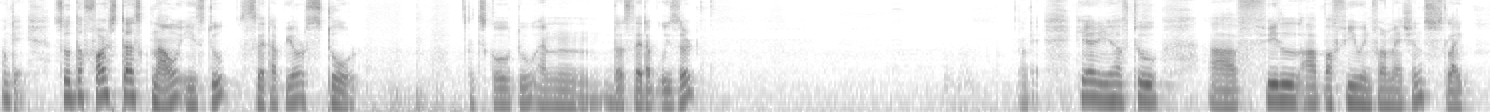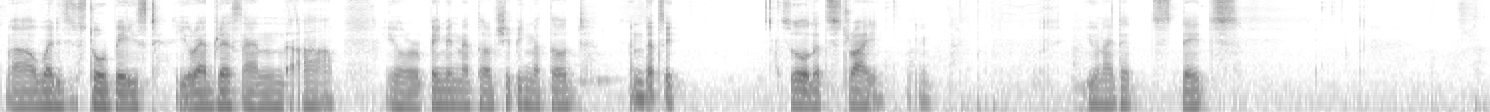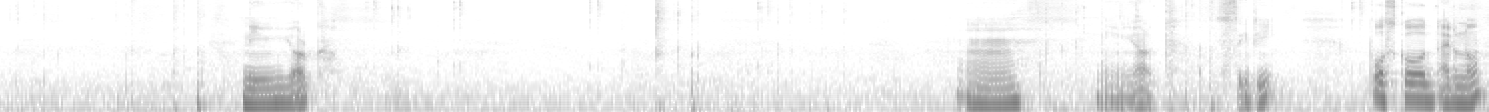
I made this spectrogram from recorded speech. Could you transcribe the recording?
Okay so the first task now is to set up your store. Let's go to and the setup wizard. Okay here you have to uh, fill up a few informations like uh, where is your store based your address and uh, your payment method shipping method and that's it. So let's try. United States. New York. Mm, New York City. Postcode I don't know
